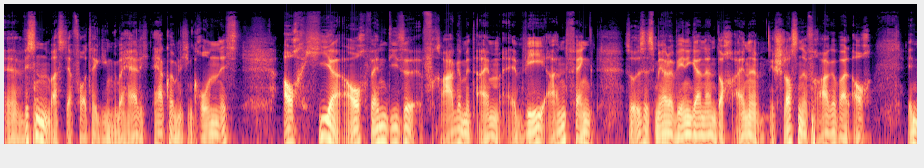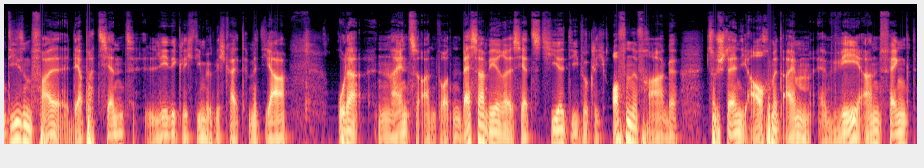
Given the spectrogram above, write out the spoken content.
äh, wissen, was der Vorteil gegenüber herrlich, herkömmlichen Kronen ist? Auch hier, auch wenn diese Frage mit einem W anfängt, so ist es mehr oder weniger dann doch eine geschlossene Frage, weil auch in diesem Fall der Patient lediglich die Möglichkeit mit Ja oder Nein zu antworten. Besser wäre es jetzt hier die wirklich offene Frage zu stellen, die auch mit einem W anfängt,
